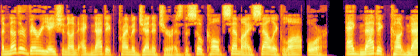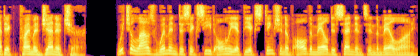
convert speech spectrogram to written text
Another variation on agnatic primogeniture is the so-called semi-Salic law, or agnatic-cognatic primogeniture, which allows women to succeed only at the extinction of all the male descendants in the male line.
